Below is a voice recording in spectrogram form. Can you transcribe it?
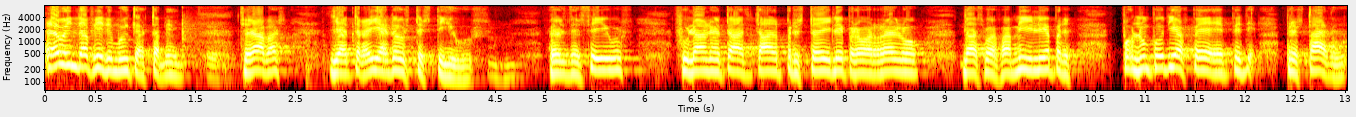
Eu ainda fiz moitas tamén. Sí. Chegabas, e atraía dous testigos. Uh -huh. Os testigos, fulano tal, tal, presteile para o arrelo da súa familia, pre... non podías pe, pe, prestado,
